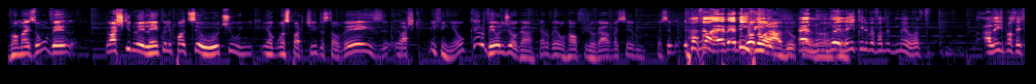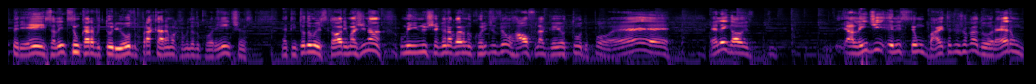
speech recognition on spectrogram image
Vamos, mas vamos ver. Eu acho que no elenco ele pode ser útil em, em algumas partidas, talvez. Eu acho que, enfim, eu quero ver ele jogar. Quero ver o Ralph jogar. Vai ser. Vai ser Ah, não, é, é bem-vindo. o É, no, no elenco ele vai fazer, meu, é- além de passar experiência, além de ser um cara vitorioso pra caramba com a camisa do Corinthians, né, tem toda uma história. Imagina o menino chegando agora no Corinthians e ver o Ralph lá ganhou tudo. Pô, é, é legal. Além de ele ser um baita de um jogador, era um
